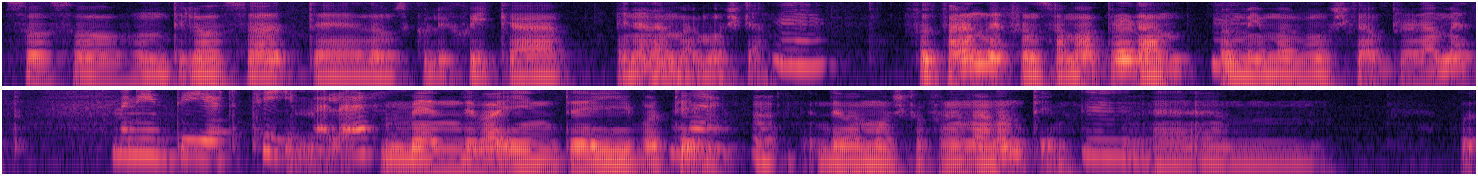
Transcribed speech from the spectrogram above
så sa hon till oss att eh, de skulle skicka en annan barnmorska. Mm. Fortfarande från samma program, från Mm. min barnmorska-programmet. Men inte i ert team eller? Men det var inte i vårt team. Mm. Det var en barnmorska från en annan team. Mm. Ehm, och-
